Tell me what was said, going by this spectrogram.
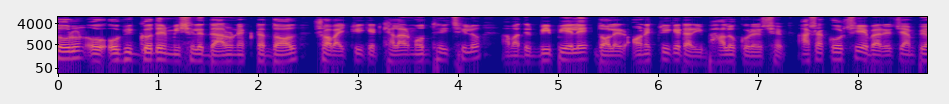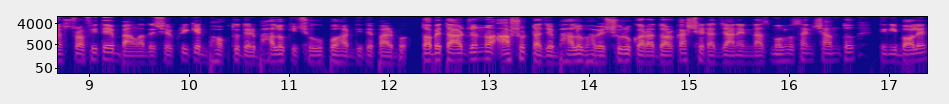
তরুণ ও অভিজ্ঞদের মিশেলে দারুণ একটা দল। সবাই ক্রিকেট খেলার মধ্যেই ছিল। আমাদের বিপিএল এ দলের অনেক ক্রিকেটারই ভালো করেছে। আশা করছি এবারে চ্যাম্পিয়ন্স ট্রফিতে বাংলাদেশের ক্রিকেট ভক্তদের ভালো কিছু উপহার দিতে পারব। তবে তার জন্য আসরটা যে ভালোভাবে শুরু করা দরকার সেটা জানেন নাজমুল হোসেন শান্ত। তিনি বলেন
